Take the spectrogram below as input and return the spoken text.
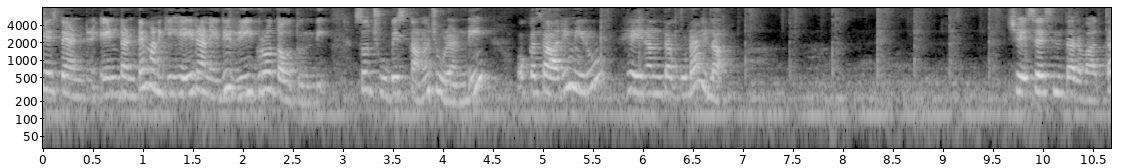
చేస్తే ఏంటంటే మనకి హెయిర్ అనేది రీగ్రోత్ అవుతుంది. సో చూపిస్తాను చూడండి. ఒకసారి మీరు హెయిర్ అంతా కూడా ఇలా చేసేసిన తర్వాత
